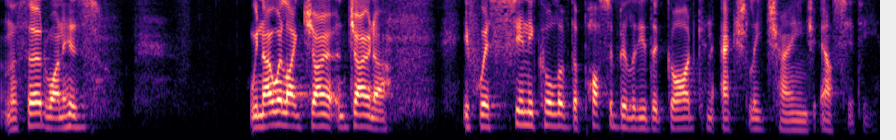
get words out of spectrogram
And the third one is we know we're like Jonah if we're cynical of the possibility that God can actually change our city.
